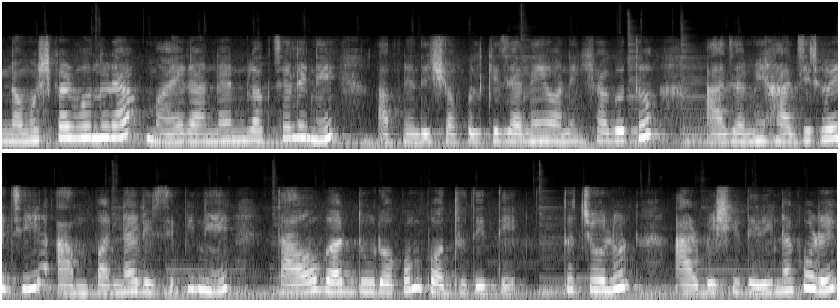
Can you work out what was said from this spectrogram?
নমস্কার বন্ধুরা, মায়ের রান্নায়ন ব্লগ চ্যানেলে আপনাদের সকলকে জানাই অনেক স্বাগত। আজ আমি হাজির হয়েছি আম পান্নার রেসিপি নিয়ে, তাও আবার দু রকম পদ্ধতিতে। তো চলুন আর বেশি দেরি না করে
